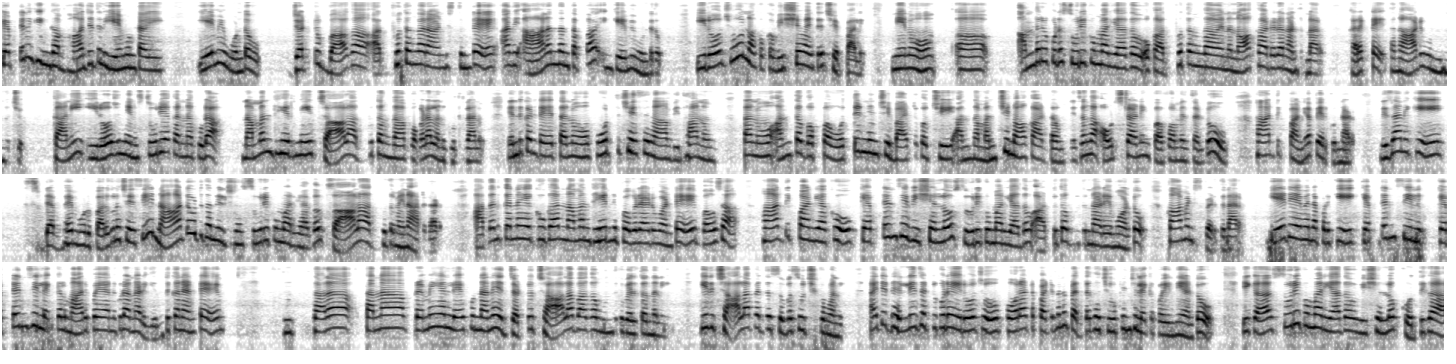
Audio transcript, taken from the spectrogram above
కెప్టెన్కి ఇంకా బాధ్యతలు ఏముంటాయి? ఏమీ ఉండవు. జట్టు బాగా అద్భుతంగా రాణిస్తుంటే అది ఆనందం తప్ప ఇంకేమీ ఉండదు. ఈరోజు నాకు ఒక విషయం అయితే చెప్పాలి. నేను అందరూ కూడా సూర్యకుమార్ యాదవ్ ఒక అద్భుతంగా ఆయన నాక్ ఆడాడని అంటున్నారు. కరెక్టే తను ఆడి ఉండొచ్చు. కానీ ఈరోజు నేను సూర్య కన్నా కూడా నమన్ ధీర్ని చాలా అద్భుతంగా పొగడాలనుకుంటున్నాను. ఎందుకంటే తను పూర్తి చేసిన విధానం తను అంత గొప్ప ఒత్తిడి నుంచి బయటకు వచ్చి అంత మంచి నాక్ ఆడటం నిజంగా అవుట్ స్టాండింగ్ పర్ఫార్మెన్స్ అంటూ హార్దిక్ పాండ్యా పేర్కొన్నాడు. నిజానికి డెబ్బై మూడు పరుగులు చేసి నాటౌట్గా నిలిచిన సూర్యకుమార్ యాదవ్ చాలా అద్భుతమైన ఆటగాడు. అతనికన్నా ఎక్కువగా నమన్ ధీర్ని పొగిడాడు అంటే బహుశా హార్దిక్ పాండ్యాకు కెప్టెన్సీ విషయంలో సూర్యకుమార్ యాదవ్ అడ్డు తగ్గుతున్నాడేమో అంటూ కామెంట్స్ పెడుతున్నారు. ఏది ఏమైనప్పటికీ కెప్టెన్సీలు కెప్టెన్సీ లెక్కలు మారిపోయాయని కూడా అన్నాడు. ఎందుకని అంటే తన తన ప్రమేయం లేకుండానే జట్టు చాలా బాగా ముందుకు వెళ్తోందని ఇది చాలా పెద్ద శుభసూచకం అని. అయితే ఢిల్లీ జట్టు కూడా ఈరోజు పోరాట పటిమను పెద్దగా చూపించలేకపోయింది అంటూ ఇక సూర్యకుమార్ యాదవ్ విషయంలో కొద్దిగా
